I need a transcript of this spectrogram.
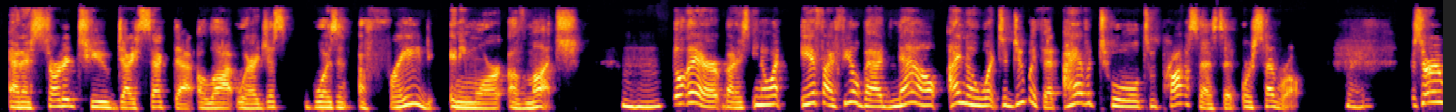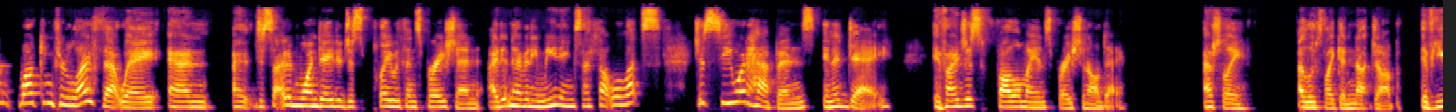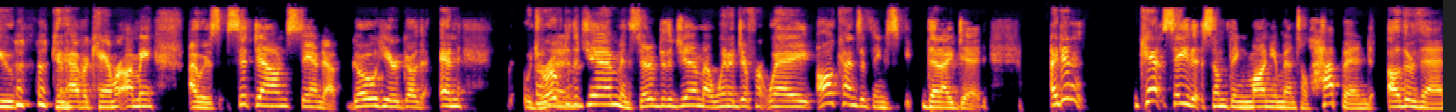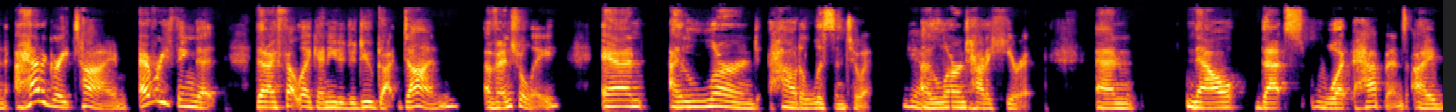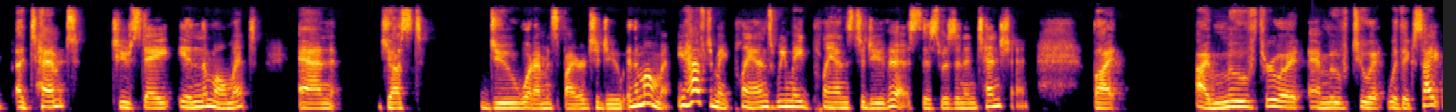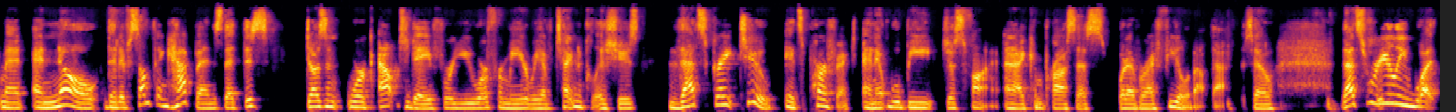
And I started to dissect that a lot where I just wasn't afraid anymore of much. Mm-hmm. Still there, but I said, you know what? If I feel bad now, I know what to do with it. I have a tool to process it or several. Right. I started walking through life that way and I decided one day to just play with inspiration. I didn't have any meetings. I thought, well, let's just see what happens in a day if I just follow my inspiration all day. Ashley, I looked like a nut job. If you can have a camera on me, I was sit down, stand up, go here, go there. And we drove to the gym. Instead of to the gym, I went a different way, all kinds of things that I did. I didn't, can't say that something monumental happened other than I had a great time. Everything that, that I felt like I needed to do got done eventually. And I learned how to listen to it. Yes. I learned how to hear it. And now that's what happens. I attempt to stay in the moment and just do what I'm inspired to do in the moment. You have to make plans. We made plans to do this. This was an intention, but I move through it and move to it with excitement and know that if something happens that this doesn't work out today for you or for me, or we have technical issues, that's great too. It's perfect and it will be just fine. And I can process whatever I feel about that. So that's really what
